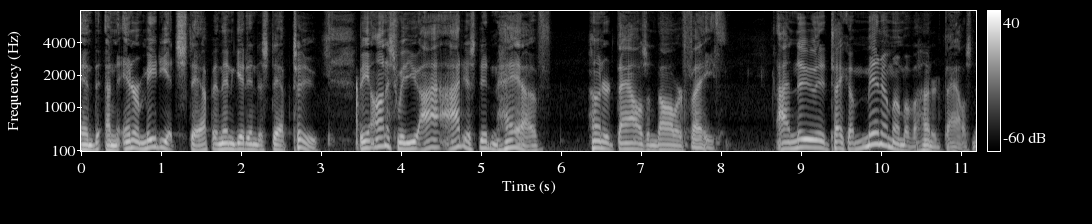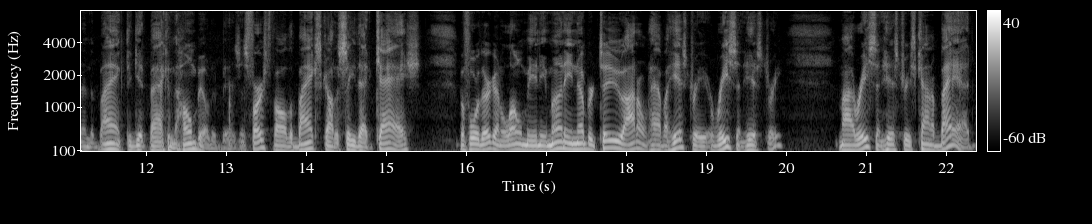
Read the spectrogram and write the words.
and an intermediate step and then get into step two. Be honest with you, I, I just didn't have $100,000 faith. I knew it'd take a minimum of a hundred thousand in the bank to get back in the home building business. First of all, the bank's got to see that cash before they're going to loan me any money. Number two, I don't have a history, a recent history my recent history is kind of bad.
